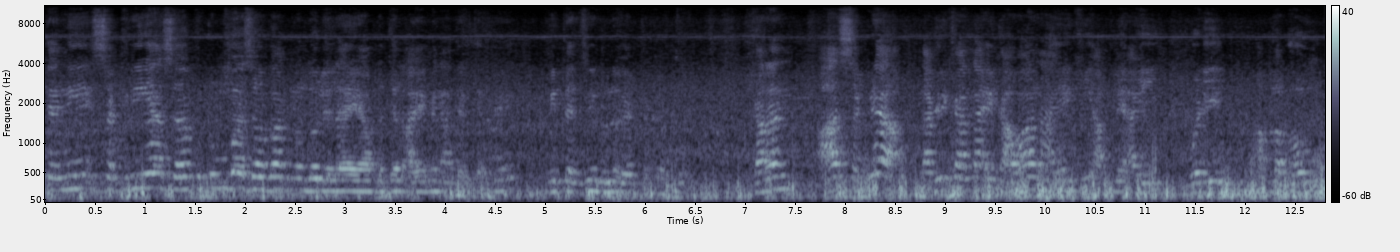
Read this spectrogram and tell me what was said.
त्यांनी सक्रिय सहकुटुंब सहभाग नोंदवलेला आहे. याबद्दल आय एम एन आदेशतर्फे मी त्यांचे ऋण व्यक्त करतो. कारण आज सगळ्या नागरिकांना एक आव्हान आहे की आपले आई वडील आपला भाऊ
